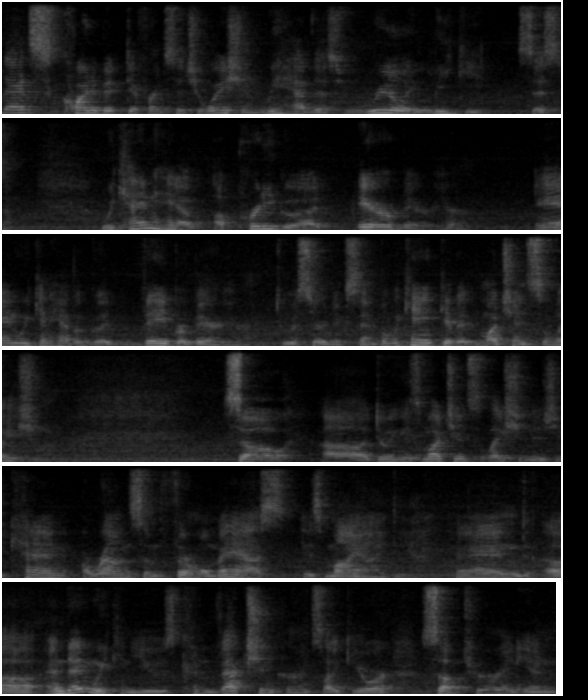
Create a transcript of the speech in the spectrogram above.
that's quite a bit different situation. We have this really leaky system. We can have a pretty good air barrier and we can have a good vapor barrier to a certain extent, but we can't give it much insulation. So uh, doing as much insulation as you can around some thermal mass is my idea. And, uh, and then we can use convection currents like your subterranean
